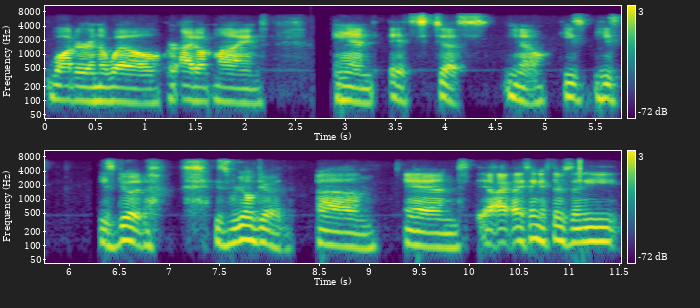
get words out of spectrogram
Water in the Well or I Don't Mind, and it's just you know he's he's he's good, he's real good. Um, and I, I think if there's any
